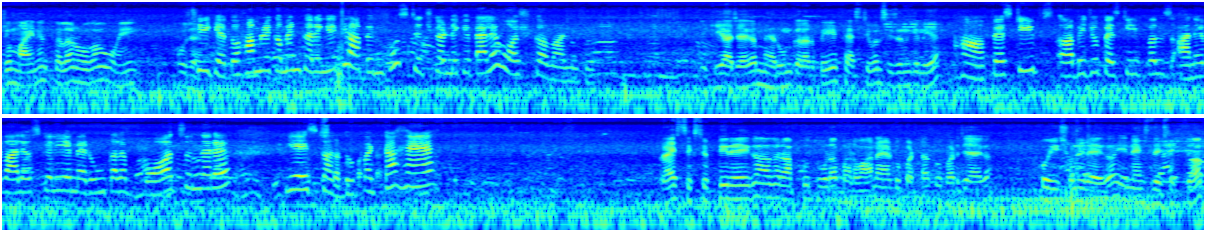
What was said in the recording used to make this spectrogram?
जो माइनर कलर होगा वो वहीं हो जाएगा। ठीक है तो हम रिकमेंड करेंगे कि आप इनको स्टिच करने के पहले वॉश करवा लीजिए। ये आ जाएगा मैरून कलर पे फेस्टिवल सीज़न के लिए। हाँ फेस्टिव अभी जो फेस्टिवल्स आने वाले हैं उसके लिए मेहरून कलर बहुत सुंदर है। ये इसका दुपट्टा। है। प्राइस 650 रहेगा। अगर आपको थोड़ा भरवाना है दुपट्टा तो भर जाएगा। कोई इशू नहीं रहेगा। ये नेक्स्ट देख सकते हो आप।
